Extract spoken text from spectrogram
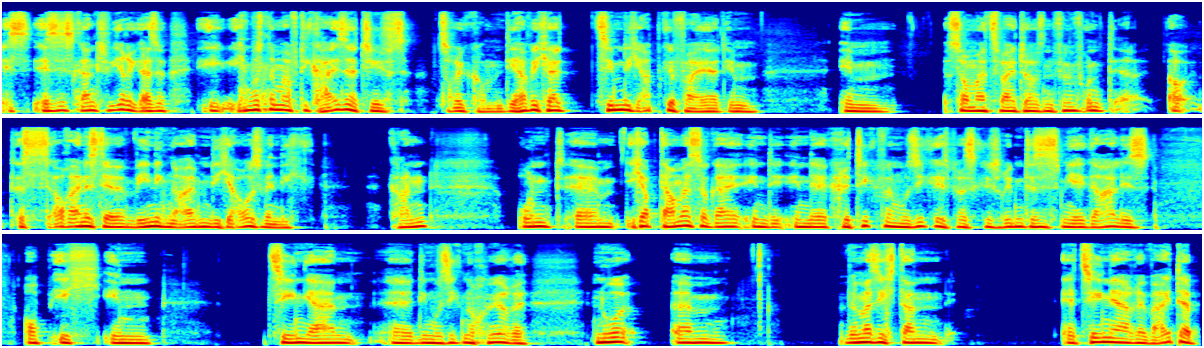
es, es ist ganz schwierig. Also ich, ich muss nochmal auf die Kaiser Chiefs zurückkommen. Die habe ich halt ziemlich abgefeiert im, im Sommer 2005 und äh, das ist auch eines der wenigen Alben, die ich auswendig kann. Und ähm, ich habe damals sogar in, de, in der Kritik von Musikexpress geschrieben, dass es mir egal ist, ob ich in zehn Jahren äh, die Musik noch höre. Nur ähm, wenn man sich dann äh, zehn Jahre weiter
